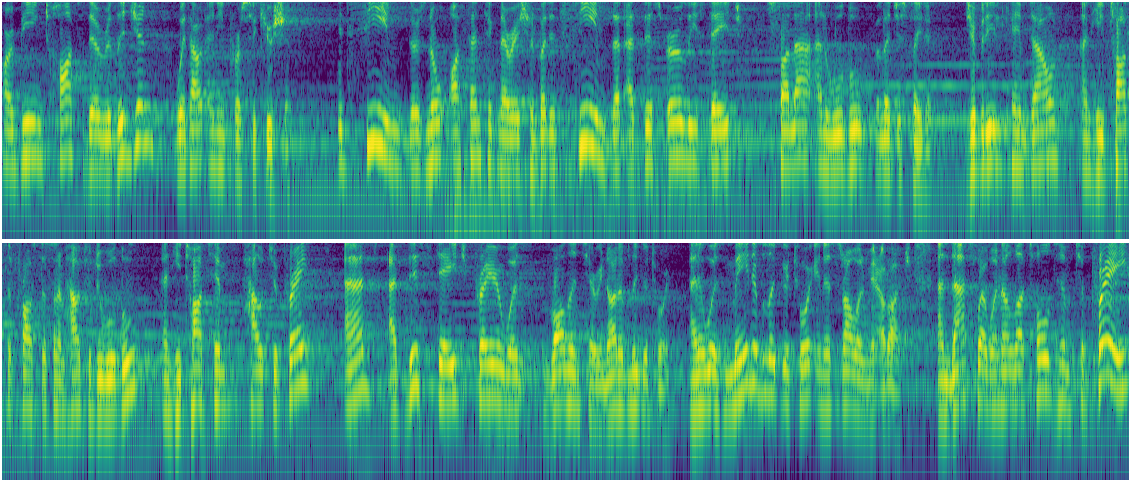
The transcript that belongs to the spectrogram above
are being taught their religion without any persecution. It seems, there's no authentic narration, but it seems that at this early stage, salah and wudu were legislated. Jibreel came down and he taught the Prophet how to do wudu and he taught him how to pray and at this stage, prayer was voluntary, not obligatory. And it was made obligatory in Isra wal Mi'raj. And that's why when Allah told him to pray,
